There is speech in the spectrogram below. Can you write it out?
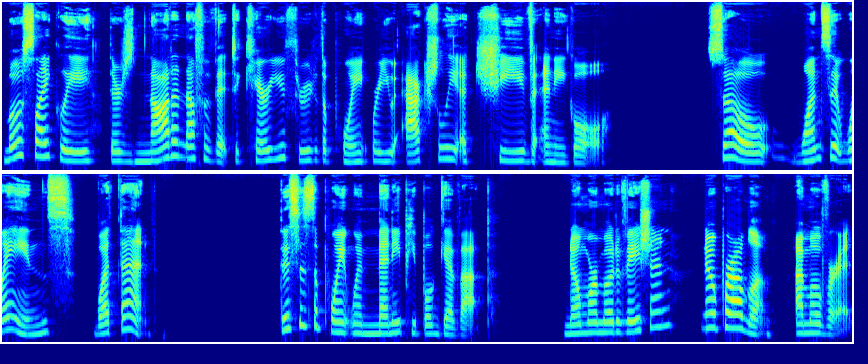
Most likely, there's not enough of it to carry you through to the point where you actually achieve any goal. So, once it wanes, what then? This is the point when many people give up. No more motivation? No problem. I'm over it.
